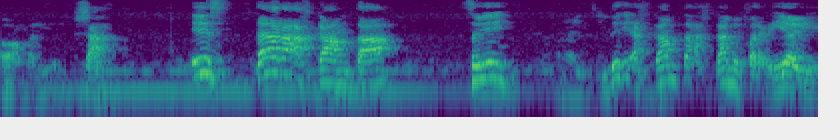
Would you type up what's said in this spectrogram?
او عملي شا اس دغه احکام ته سوي دغه احکام ته احکام فرعيه وي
